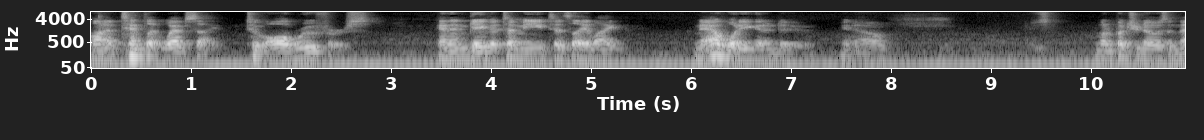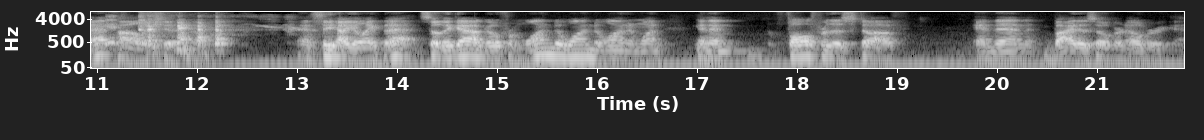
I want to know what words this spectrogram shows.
on a template website to all roofers, and then gave it to me to say, like, "Now what are you going to do?" You know, just want to put your nose in that pile of shit and see how you like that. So the guy will go from one to one to one and one, and then fall for this stuff, and then buy this over and over again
